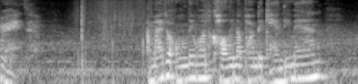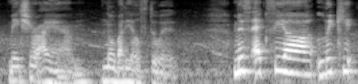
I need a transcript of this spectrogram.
All right. Am I the only one calling upon the Candyman? Make sure I am. Nobody else do it. Miss Exia, Licky,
